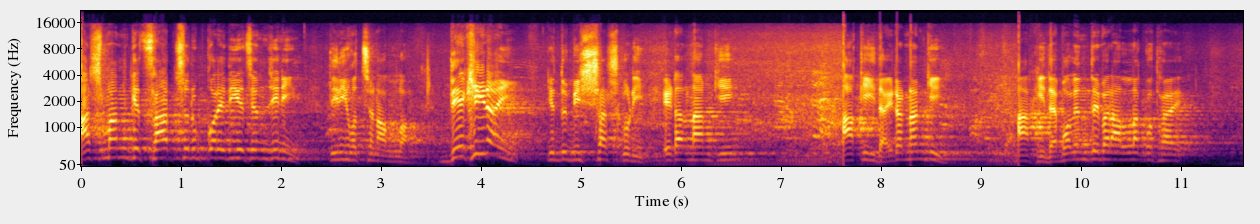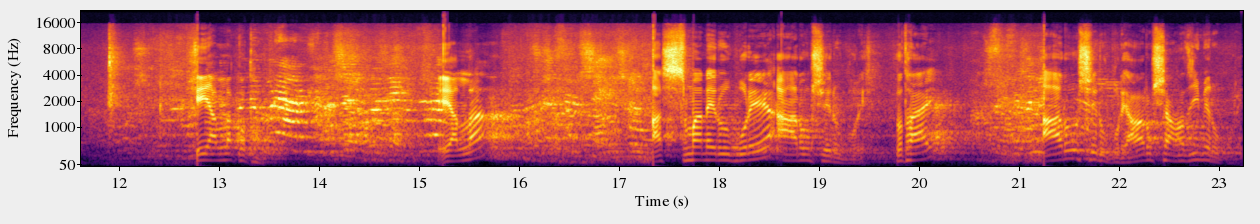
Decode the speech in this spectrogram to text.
আসমানকে ছাদ স্বরূপ করে দিয়েছেন যিনি, তিনি হচ্ছেন আল্লাহ। দেখি নাই, কিন্তু বিশ্বাস করি, এটার নাম কি? আকিদা। এটার নাম কি? আকিদা। বলেন তো এবার আল্লাহ কোথায়? এই আল্লাহ কোথায়? এই আল্লাহ আসমানের উপরে আরসের উপরে। কোথায়? আরসের উপরে আরসে আজিমের উপরে।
